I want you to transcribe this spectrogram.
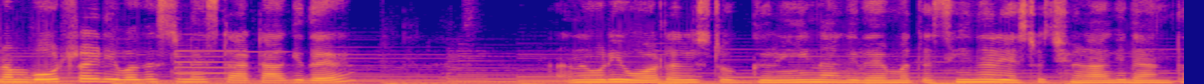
ನಮ್ಮ ಬೋಟ್ ರೈಡ್ ಇವಾಗಷ್ಟೇ ಸ್ಟಾರ್ಟ್ ಆಗಿದೆ ನೋಡಿ ವಾಟರ್ ಎಷ್ಟು ಗ್ರೀನ್ ಆಗಿದೆ ಮತ್ತು ಸೀನರಿ ಎಷ್ಟು ಚೆನ್ನಾಗಿದೆ ಅಂತ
